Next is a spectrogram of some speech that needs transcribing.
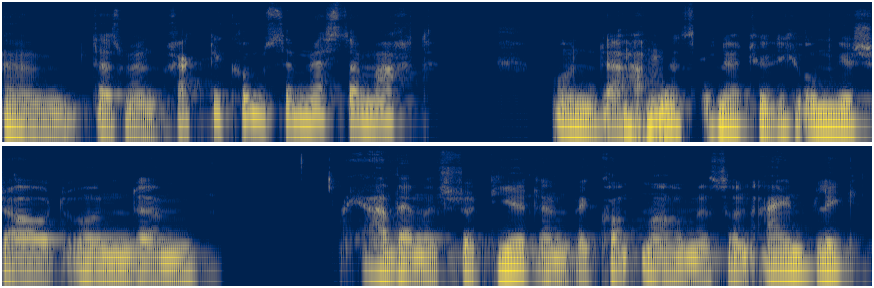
ähm, dass man ein Praktikumssemester macht und da mhm. hat man sich natürlich umgeschaut und ähm, ja, wenn man studiert, dann bekommt man auch immer so einen Einblick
